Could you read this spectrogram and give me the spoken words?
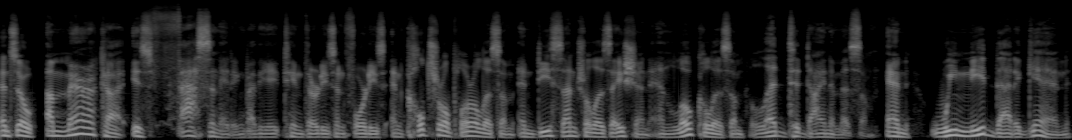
And so America is fascinating by the 1830s and 40s, and cultural pluralism and decentralization and localism led to dynamism. And we need that again,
